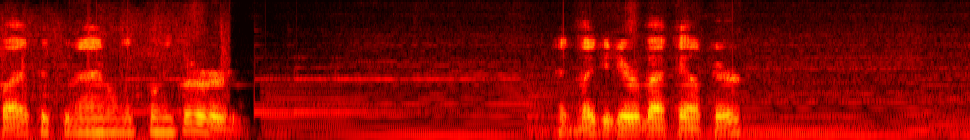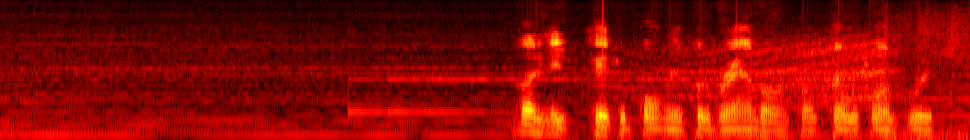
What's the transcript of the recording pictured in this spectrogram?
Five fifty nine on the twenty third. Maybe baby deer back out there. Somebody needs to catch them for me and put a brand on it so I can tell which one's which.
